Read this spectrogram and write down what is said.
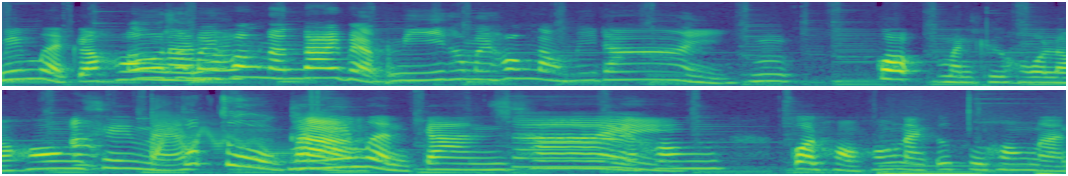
ไม่เหมือนกับห้เอองอนั้ทำนไมห้องนั้นได้แบบนี้ทำไมห้องเราไม่ได้อืมก็มันคือคนละห้องใช่ไหม ก็ถูกมันค่ะ ไม่เหมือนกันใช่ ใช่ ห้อง กฎของห้องนั้นก็คือห้องนั้น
